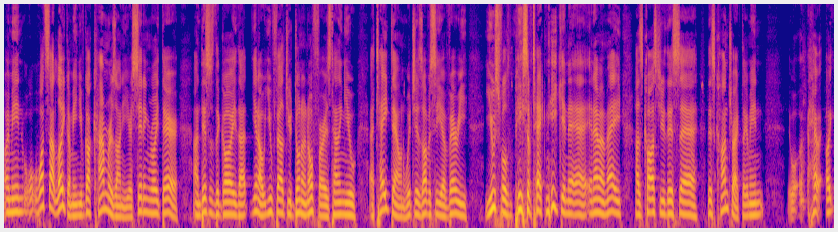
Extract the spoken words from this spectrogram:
I mean, what's that like? I mean, you've got cameras on you. You're sitting right there, and this is the guy that you know you felt you'd done enough for is telling you a takedown, which is obviously a very useful piece of technique in uh, in MMA, has cost you this uh, this contract. I mean, how, I,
